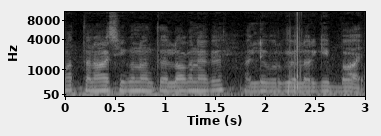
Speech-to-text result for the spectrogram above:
ಮತ್ತು ನಾಳೆ ಸಿಗೋಣ ಅಂತ ಲಾಗ್ನಾಗ ಅಲ್ಲಿವರೆಗೂ ಎಲ್ಲರಿಗೂ ಬಾಯ್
